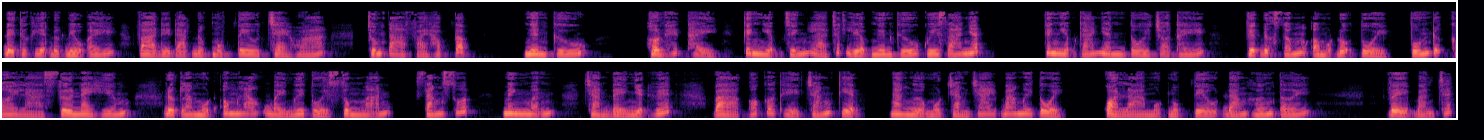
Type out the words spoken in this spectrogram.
Để thực hiện được điều ấy và để đạt được mục tiêu trẻ hóa, chúng ta phải học tập Nghiên cứu. Hơn hết thầy, kinh nghiệm chính là chất liệu nghiên cứu quý giá nhất. Kinh nghiệm cá nhân tôi cho thấy, việc được sống ở một độ tuổi vốn được coi là xưa nay hiếm, được làm một ông lão 70 tuổi sung mãn, sáng suốt, minh mẫn, tràn đầy nhiệt huyết và có cơ thể tráng kiện, ngang ngửa một chàng trai 30 tuổi, quả là một mục tiêu đáng hướng tới. Về bản chất,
